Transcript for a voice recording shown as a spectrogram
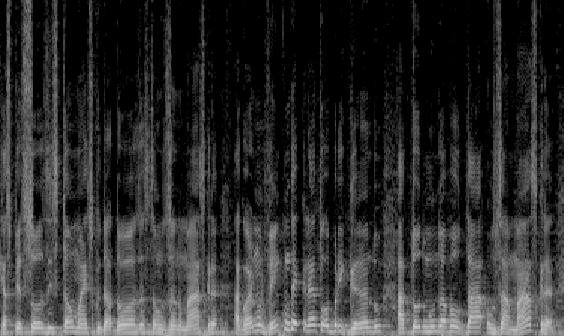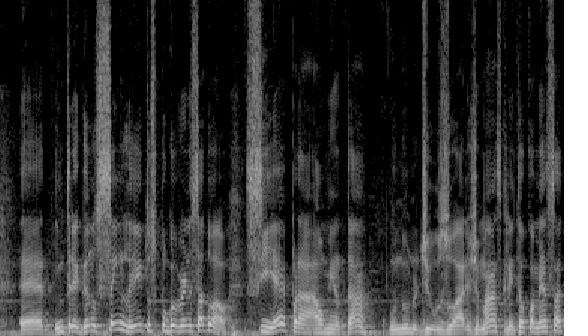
que as pessoas estão mais cuidadosas, estão usando máscara. Agora não vem com decreto obrigando a todo mundo a voltar a usar máscara, é, entregando 100 leitos para o governo estadual. Se é para aumentar o número de usuários de máscara, então começa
